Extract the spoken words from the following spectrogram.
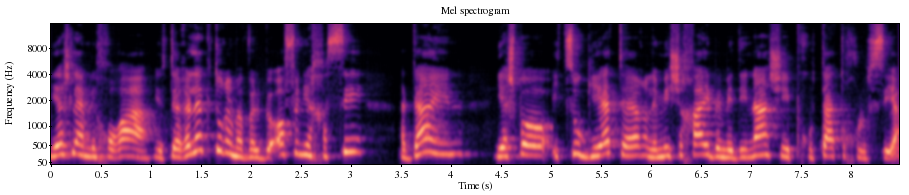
יש להן לכאורה יותר אלקטורים, אבל באופן יחסי עדיין יש פה ייצוג יתר למי שחי במדינה שהיא פחותת אוכלוסייה.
